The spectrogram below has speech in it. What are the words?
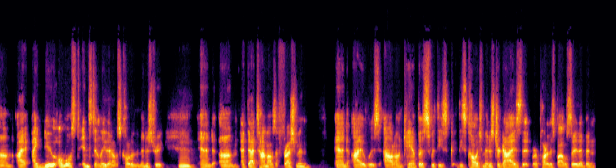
um, I, I knew almost instantly that I was called in the ministry. Mm. And um, at that time, I was a freshman, and I was out on campus with these these college minister guys that were part of this Bible study that been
